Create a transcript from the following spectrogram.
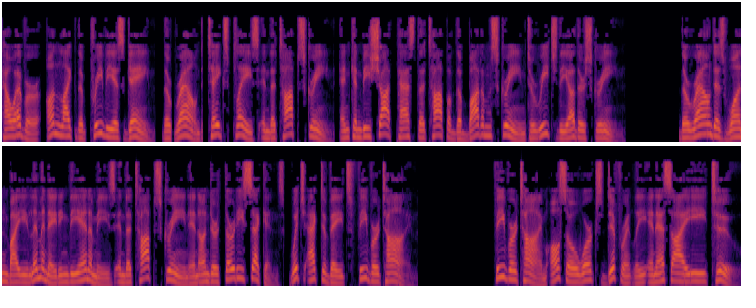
However, unlike the previous game, the round takes place in the top screen, and can be shot past the top of the bottom screen to reach the other screen. The round is won by eliminating the enemies in the top screen in under 30 seconds, which activates Fever Time. Fever Time also works differently in SIE 2.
